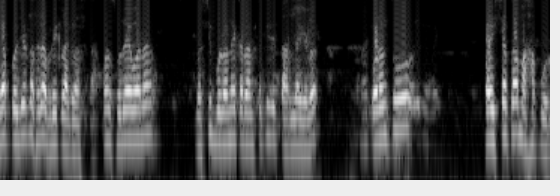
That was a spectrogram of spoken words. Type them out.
या प्रोजेक्टला सगळा ब्रेक लागला असता. पण सुदैवानं नसीब बुलढाणेकरांचं की ते तारलं गेलं. परंतु पैशाचा महापूर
